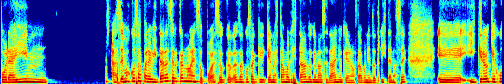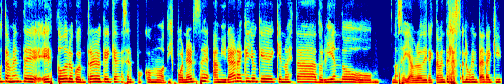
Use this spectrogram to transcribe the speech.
por ahí... hacemos cosas para evitar acercarnos a eso, pues, a esa cosa que, que nos está molestando, que nos hace daño, que nos está poniendo triste, no sé. Eh, y creo que justamente es todo lo contrario que hay que hacer, pues como disponerse a mirar aquello que, que nos está doliendo o... No sé, ya hablo directamente de la salud mental aquí.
